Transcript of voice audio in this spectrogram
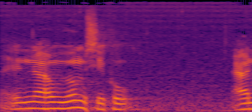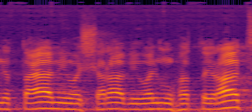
فإنه يمسك عن الطعام والشراب والمفطرات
